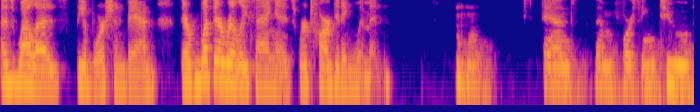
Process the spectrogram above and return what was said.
as well as the abortion ban they're what they're really saying is we're targeting women mm-hmm. and them forcing to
